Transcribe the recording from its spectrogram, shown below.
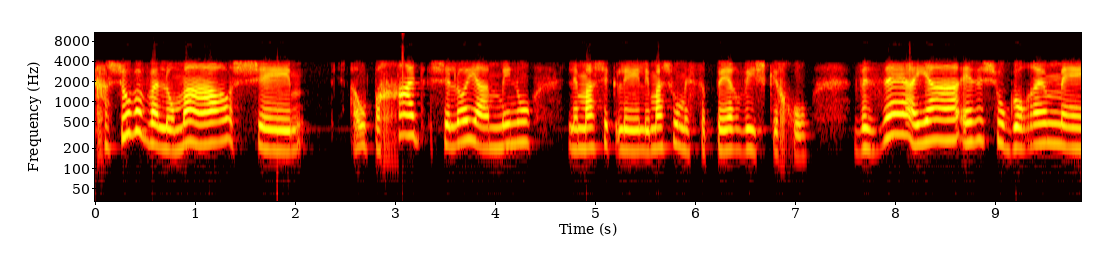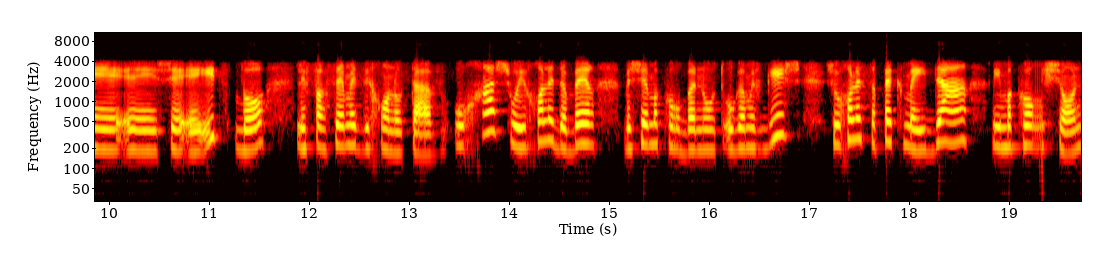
חשוב אבל לומר שהוא פחד שלא יאמינו למה, ש... למה שהוא מספר וישכחו. וזה היה איזשהו גורם אה, אה, שהאיץ בו לפרסם את זיכרונותיו. הוא חש שהוא יכול לדבר בשם הקורבנות, הוא גם הרגיש שהוא יכול לספק מידע ממקור ראשון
